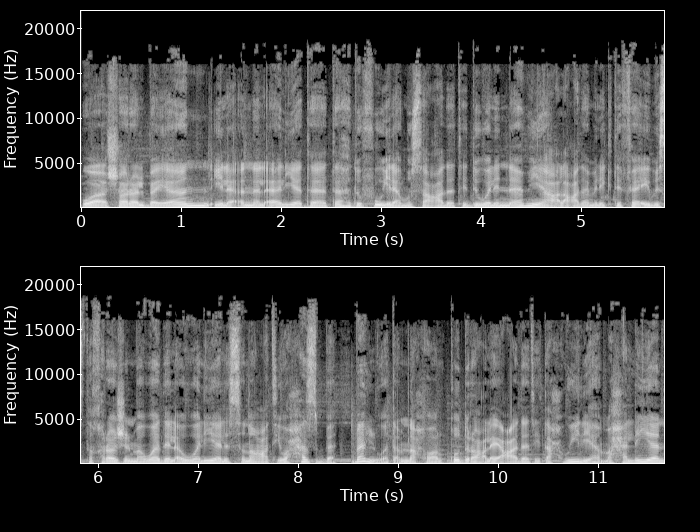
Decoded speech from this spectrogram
وأشار البيان إلى أن الآلية تهدف إلى مساعدة الدول النامية على عدم الاكتفاء باستخراج المواد الأولية للصناعة وحسب بل وتمنحها القدرة على إعادة تحويلها محليا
